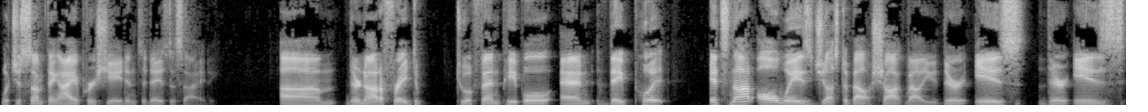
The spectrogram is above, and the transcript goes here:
which is something I appreciate in today's society. Um, they're not afraid to to offend people, and they put. It's not always just about shock value. There is there is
